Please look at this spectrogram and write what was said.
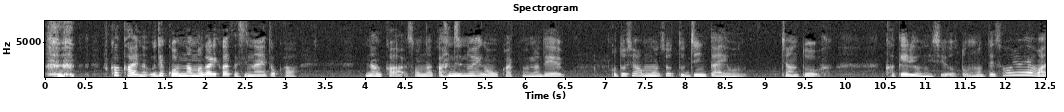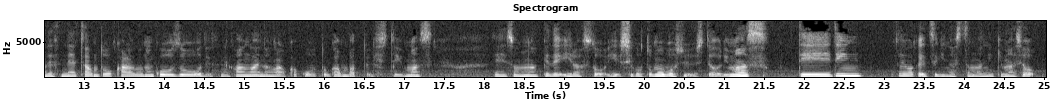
不可解な腕こんな曲がり方しないとかなんかそんな感じの絵が多かったので今年はもうちょっと人体をちゃんと描けるようにしようと思ってそういう絵はですねちゃんと体の構造をですね考えながら描こうと頑張ったりしています、えー、そんなわけでイラスト仕事も募集しております。ディーディンというわけで次の質問に行きましょう。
